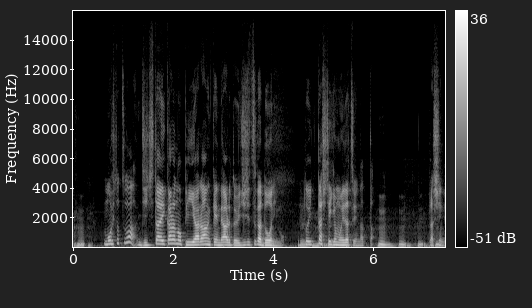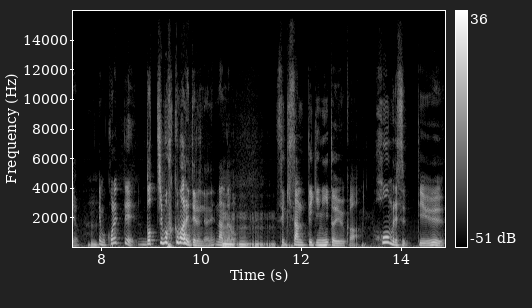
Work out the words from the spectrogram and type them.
うん。もう一つは自治体からの PR 案件であるという事実がどうにも。うん。といった指摘も目立つようになった。うん。うん。うん。らしいんだよ。うん。でもこれってどっちも含まれてるんだよね。なんだろう。うん。うん。積算的にというかホームレスっていう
